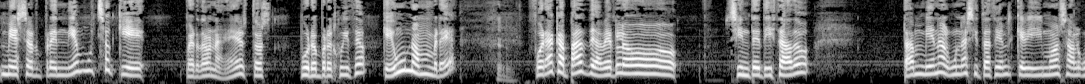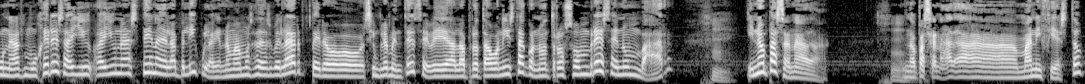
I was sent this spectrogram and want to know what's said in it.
me sorprendió mucho que, perdona, eh, esto es puro prejuicio, que un hombre fuera capaz de haberlo sintetizado también algunas situaciones que vivimos algunas mujeres. Hay, hay una escena de la película que no vamos a desvelar, pero simplemente se ve a la protagonista con otros hombres en un bar hmm. y no pasa nada. Hmm. No pasa nada manifiesto.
